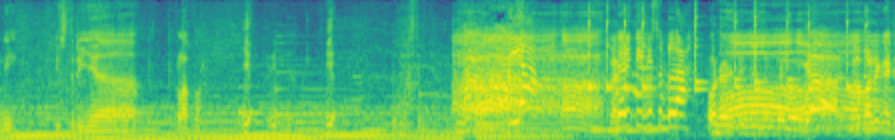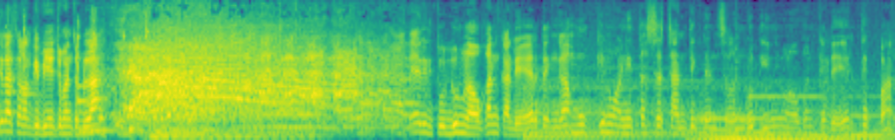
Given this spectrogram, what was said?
Ini istrinya pelapor. Iya ini dia. Iya. Ini istrinya. Ah, dari TV sebelah. Oh, dari TV sebelah. Enggak, enggak paling nggak jelas orang TV-nya cuma sebelah. Katanya dituduh melakukan KDRT. Enggak mungkin wanita secantik dan selembut ini melakukan KDRT, Pak.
